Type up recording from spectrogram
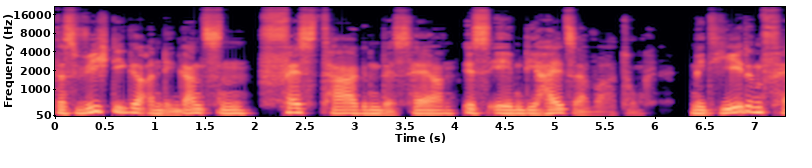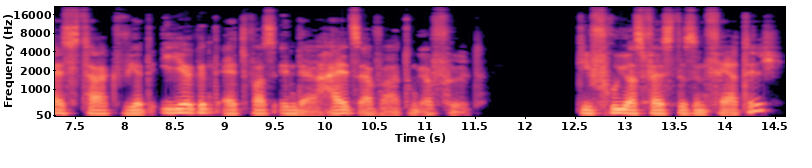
Das Wichtige an den ganzen Festtagen des Herrn ist eben die Heilserwartung. Mit jedem Festtag wird irgendetwas in der Heilserwartung erfüllt. Die Frühjahrsfeste sind fertig,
